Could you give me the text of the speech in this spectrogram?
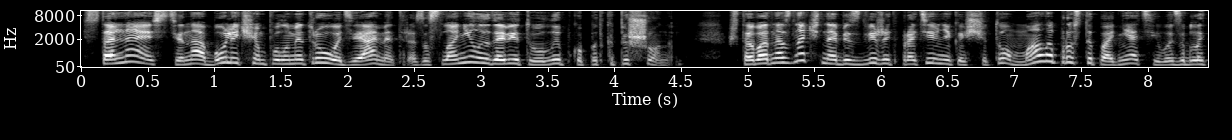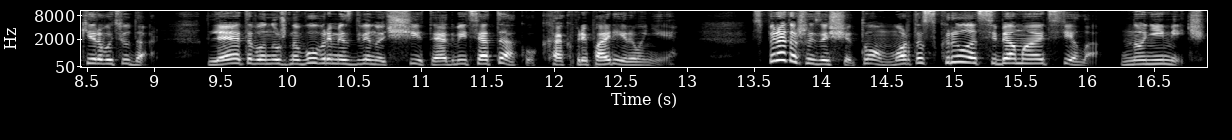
Стальная стена более чем полуметрового диаметра заслонила ядовитую улыбку под капюшоном. Чтобы однозначно обездвижить противника щитом, мало просто поднять его и заблокировать удар. Для этого нужно вовремя сдвинуть щит и отбить атаку, как при парировании. Спрятавшись за щитом, Морта скрыл от себя мое тело, но не меч.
